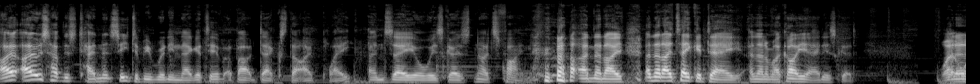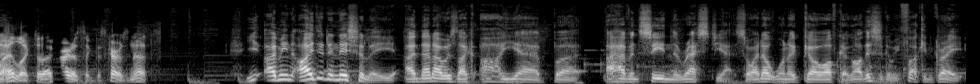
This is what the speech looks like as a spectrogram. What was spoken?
I, I always have this tendency to be really negative about decks that I play, and Zay always goes, "No, it's fine," and then I and then I take a day, and then I'm like, "Oh yeah, it is good." When, when I looked at that card, it's like this card is nuts. Yeah, I mean, I did initially, and then I was like, "Oh yeah," but I haven't seen the rest yet, so I don't want to go off going, "Oh, this is gonna be fucking great,"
